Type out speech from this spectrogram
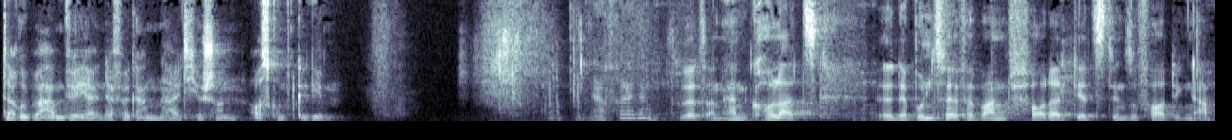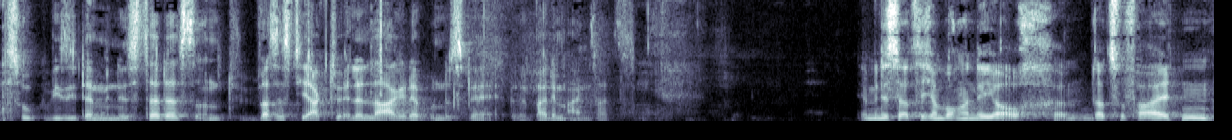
Darüber haben wir ja in der Vergangenheit hier schon Auskunft gegeben. Nachfrage? Zusatz an Herrn Kollatz. Äh, der Bundeswehrverband fordert jetzt den sofortigen Abzug. Wie sieht der Minister das und was ist die aktuelle Lage der Bundeswehr äh, bei dem Einsatz? Der Minister hat sich am Wochenende ja auch ähm, dazu verhalten.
